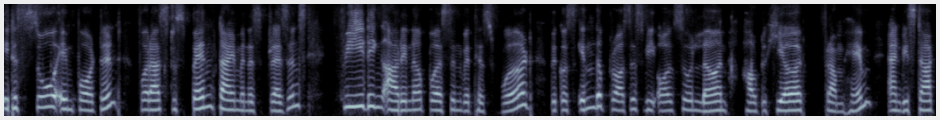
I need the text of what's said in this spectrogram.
it is so important for us to spend time in His presence feeding our inner person with his word because in the process we also learn how to hear from him and we start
